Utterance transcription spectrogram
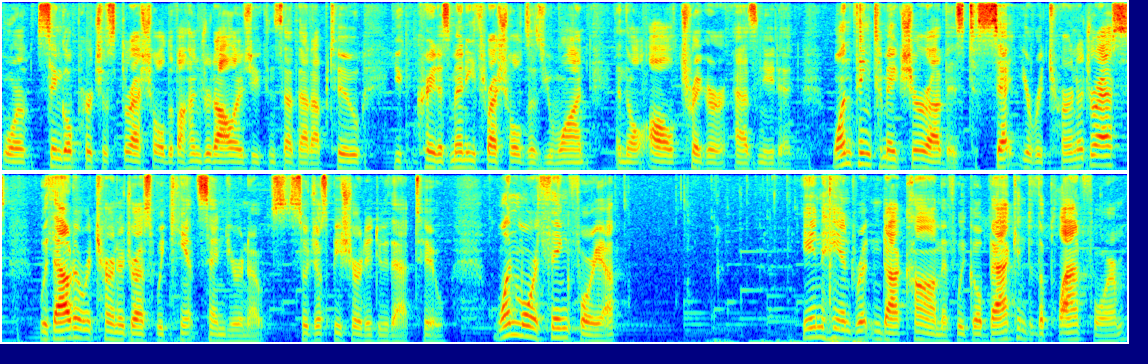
or single purchase threshold of $100, you can set that up too. You can create as many thresholds as you want and they'll all trigger as needed. One thing to make sure of is to set your return address. Without a return address, we can't send your notes. So just be sure to do that too. one more thing for you. In handwrytten.com, if we go back into the platform,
